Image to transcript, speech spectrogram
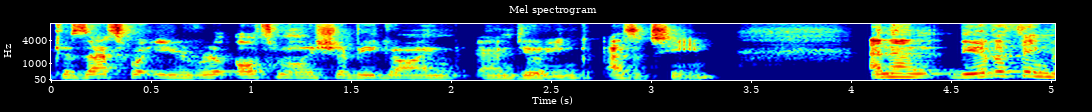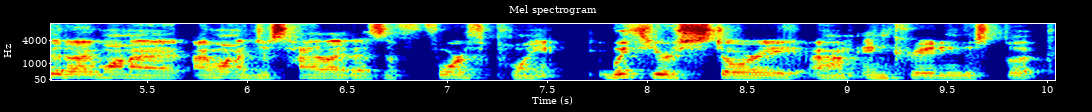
because that's what you ultimately should be going and doing as a team. And then the other thing that I want to I want to just highlight as a fourth point with your story um, in creating this book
